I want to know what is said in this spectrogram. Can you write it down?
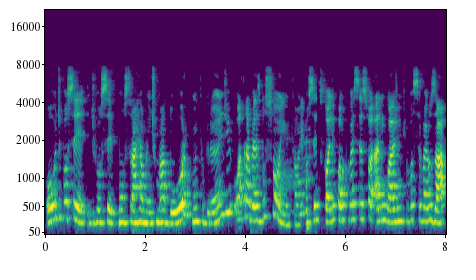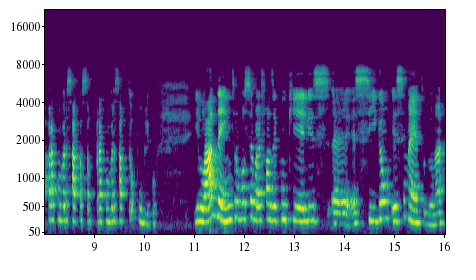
ou de você de você mostrar realmente uma dor muito grande ou através do sonho. Então aí você escolhe qual que vai ser a, sua, a linguagem que você vai usar para conversar com essa para conversar com o teu público. E lá dentro você vai fazer com que eles é, é, sigam esse método, né?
